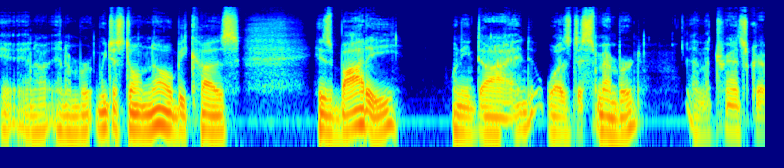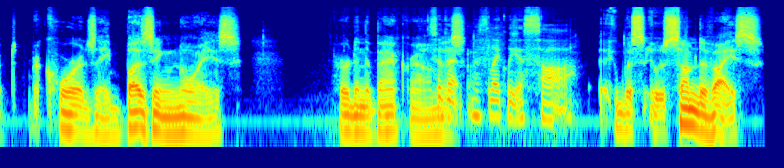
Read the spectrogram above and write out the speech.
In a, in a, we just don't know because his body, when he died, was dismembered, and the transcript records a buzzing noise heard in the background. So that was likely a saw. it was it was some device.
